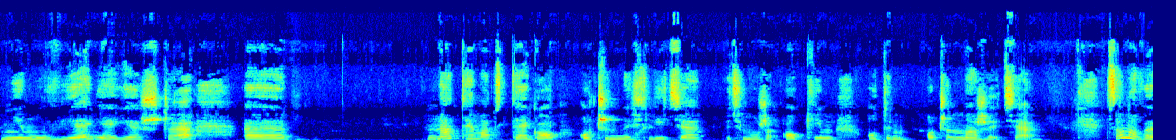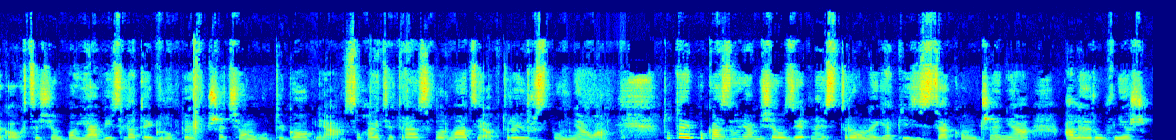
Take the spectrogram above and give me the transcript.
Nie mówienie jeszcze e, na temat tego, o czym myślicie, być może o kim, o tym, o czym marzycie. Co nowego chce się pojawić dla tej grupy w przeciągu tygodnia? Słuchajcie, transformacja, o której już wspomniałam. Tutaj pokazują mi się z jednej strony jakieś zakończenia, ale również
